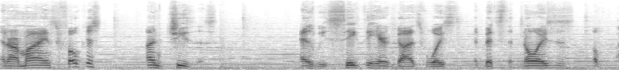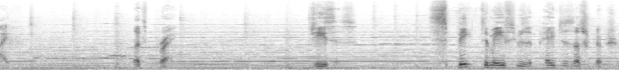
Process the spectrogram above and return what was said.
and our minds focused on Jesus as we seek to hear God's voice amidst the noises of life. Let's pray. Jesus, speak to me through the pages of Scripture.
